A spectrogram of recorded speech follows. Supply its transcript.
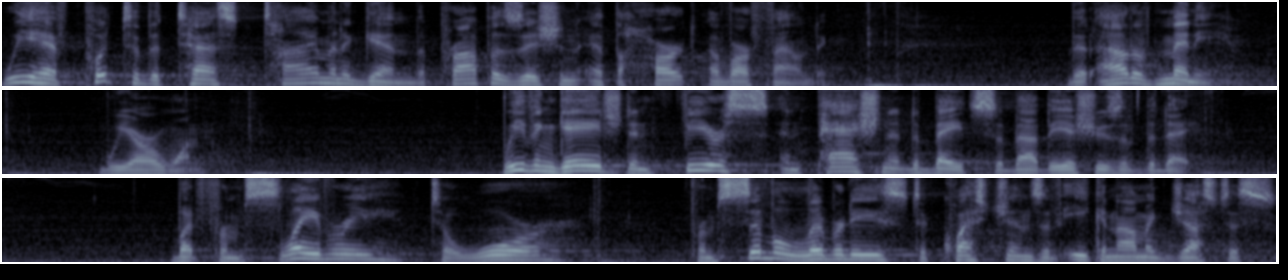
we have put to the test time and again the proposition at the heart of our founding that out of many, we are one. We've engaged in fierce and passionate debates about the issues of the day. But from slavery to war, from civil liberties to questions of economic justice,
